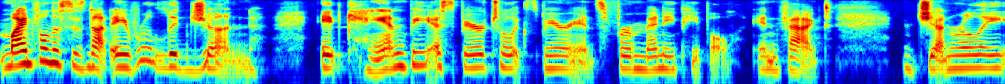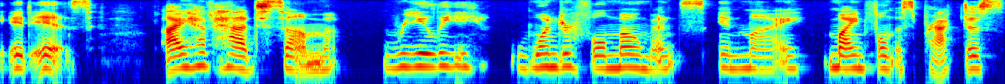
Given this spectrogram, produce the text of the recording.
mindfulness is not a religion. It can be a spiritual experience for many people. In fact, generally it is. I have had some really wonderful moments in my mindfulness practice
